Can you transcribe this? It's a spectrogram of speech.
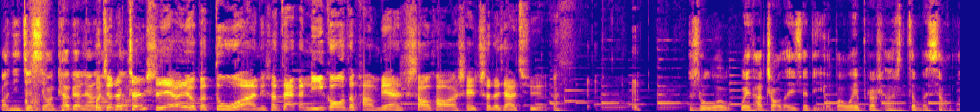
哦，你就喜欢漂漂亮亮。我觉得真实也要有个度啊！你说在个泥沟子旁边烧烤，谁吃得下去？这是我为他找的一些理由吧，我也不知道他是怎么想的。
